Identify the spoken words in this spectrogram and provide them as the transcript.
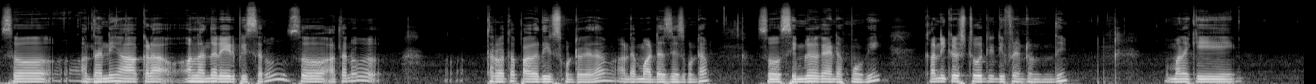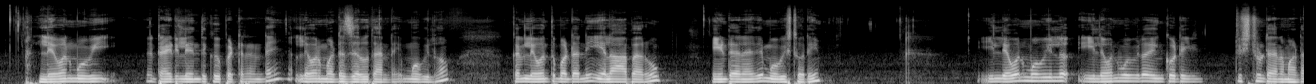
సో అతన్ని అక్కడ వాళ్ళందరూ ఏడిపిస్తారు. సో అతను తర్వాత పగ తీర్చుకుంటారు కదా. అంటే మర్డర్స్ చేసుకుంటా. So similar kind of movie కానీ ఇక్కడ స్టోరీ డిఫరెంట్ ఉంటుంది. మనకి లెవెన్ మూవీ టైటిల్ ఎందుకు పెట్టారంటే లెవెన్ మర్డర్స్ జరుగుతాయంటాయి మూవీలో. కానీ లెవెన్త్ మర్డర్ని ఎలా ఆపారు ఏంటి అనేది మూవీ స్టోరీ ఈ లెవెన్ మూవీలో ఈ లెవెన్ మూవీలో ఇంకోటి ట్విస్ట్ ఉంటుంది అనమాట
